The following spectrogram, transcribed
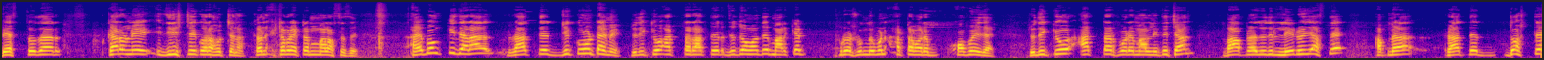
ব্যস্ততার কারণে এই জিনিসটাই করা হচ্ছে না। কারণ একটা একটা মাল আসতেছে। এবং কি যারা রাতের যে কোনো টাইমে যদি কেউ আটটা রাতের, যেহেতু আমাদের মার্কেট পুরো সুন্দরবন আটটা পরে অফ হয়ে যায় যদি কেউ আটটার পরে মাল নিতে চান বা আপনারা যদি লেট হয়ে আসতে, আপনারা রাতে দশটা,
